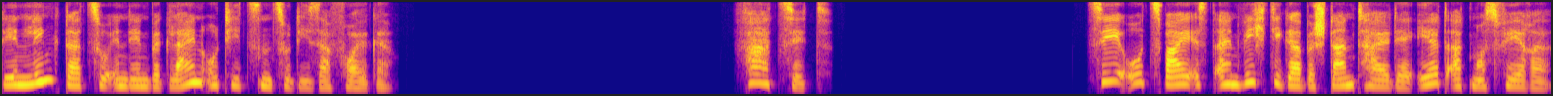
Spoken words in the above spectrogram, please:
den Link dazu in den Begleinotizen zu dieser Folge. Fazit CO2 ist ein wichtiger Bestandteil der Erdatmosphäre,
